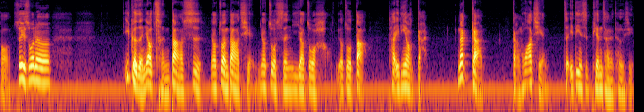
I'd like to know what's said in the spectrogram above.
哦，所以说呢，一个人要成大事，要赚大钱，要做生意，要做好，要做大，他一定要敢。那敢敢花钱，这一定是偏财的特性，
